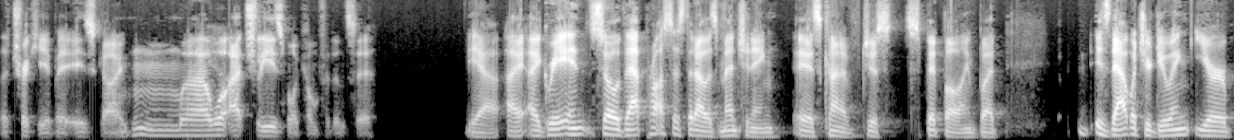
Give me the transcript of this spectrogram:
the trickier bit is going, hmm, well, what actually is my confidence here? Yeah, I, I, agree. And so that process that I was mentioning is kind of just spitballing, but is that what you're doing? You're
